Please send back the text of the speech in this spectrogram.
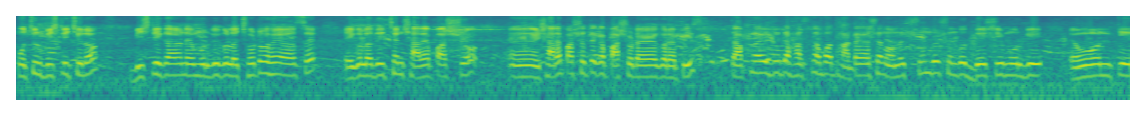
প্রচুর বৃষ্টি ছিল। বৃষ্টির কারণে মুরগিগুলো ছোট হয়ে আছে। এগুলো দিচ্ছেন সাড়ে পাঁচশো সাড়ে পাঁচশো থেকে পাঁচশো টাকা করে পিস তো আপনারা যদি হাসনাবাদ হাটায় আসেন, অনেক সুন্দর সুন্দর দেশি মুরগি, এমনকি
